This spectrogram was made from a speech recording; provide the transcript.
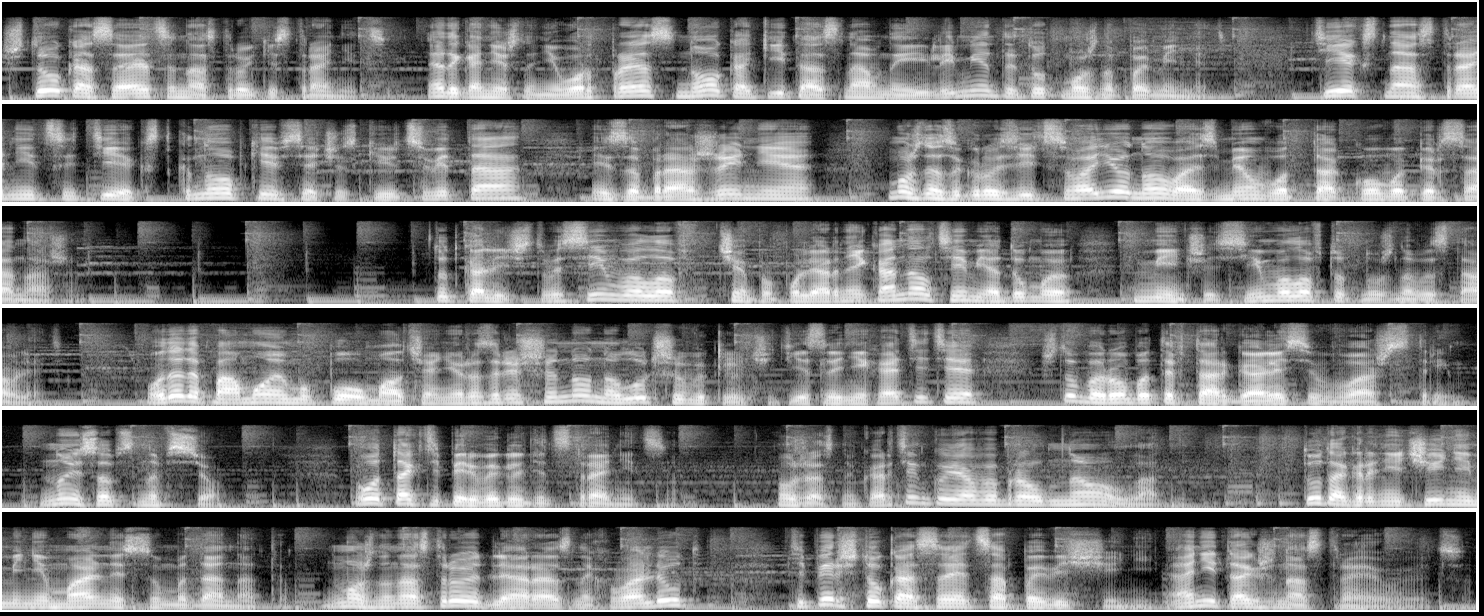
Что касается настройки страницы. Это, конечно, не WordPress, но какие-то основные элементы тут можно поменять. Текст на странице, текст кнопки, всяческие цвета, изображение. Можно загрузить свое, но возьмем вот такого персонажа. Тут количество символов. Чем популярнее канал, тем, я думаю, меньше символов тут нужно выставлять. Вот это, по-моему, по умолчанию разрешено, но лучше выключить, если не хотите, чтобы роботы вторгались в ваш стрим. Ну и, собственно, все. Вот так теперь выглядит страница. Ужасную картинку я выбрал, но ладно. Тут ограничение минимальной суммы доната. Можно настроить для разных валют. Теперь что касается оповещений. Они также настраиваются.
